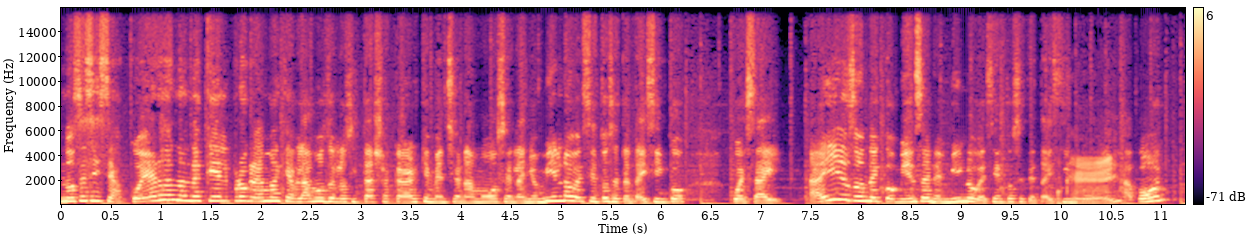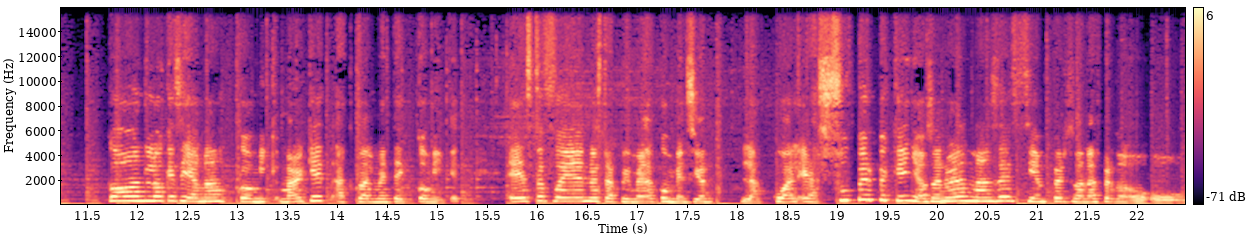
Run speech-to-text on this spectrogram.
No sé si se acuerdan de aquel programa que hablamos de los Itashakar que mencionamos en el año 1975. Pues ahí, ahí es donde comienza en el 1975 en Japón con lo que se llama Comic Market, actualmente Comic. esta fue nuestra primera convención, la cual era súper pequeña, o sea, no eran más de 100 personas, perdón, o,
